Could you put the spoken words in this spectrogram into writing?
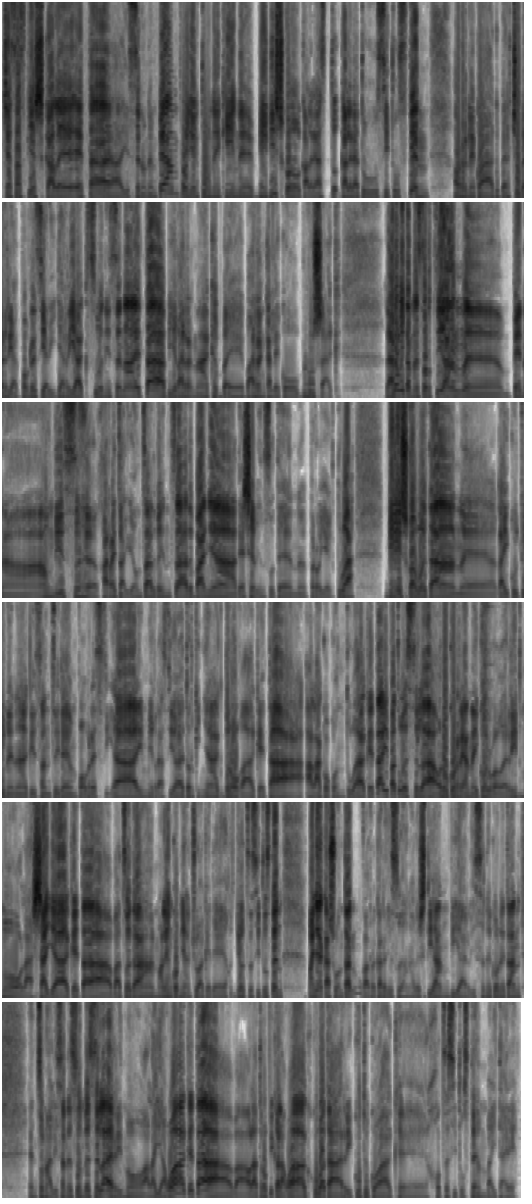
zazpi eskale eta izen honenpean proiektu honekin e, bi disko kaleratu, kaleratu zituzten aurrenekoak bertso berriak pobreziari jarriak zuen izena eta bigarrenak e, barrenkaleko blusak. Laro gita mezortzian, e, pena handiz e, jarraitzaile ontzat behintzat, baina desegin zuten proiektua. Bi hauetan e, gai kutxunenak izan ziren pobrezia, immigrazioa, etorkinak, drogak eta alako kontuak, eta aipatu bezala orokorrean nahiko erritmo lasaiak eta batzuetan malenkoniatxuak ere jotze zituzten, baina kasu hontan, gaur ekarri dizudan abestian, bihar izeneko honetan, entzun ahal izan dezuen bezala, erritmo alaiagoak eta ba, hola, tropikalagoak, kubata rikutukoak e, jotze zituzten baita ere.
